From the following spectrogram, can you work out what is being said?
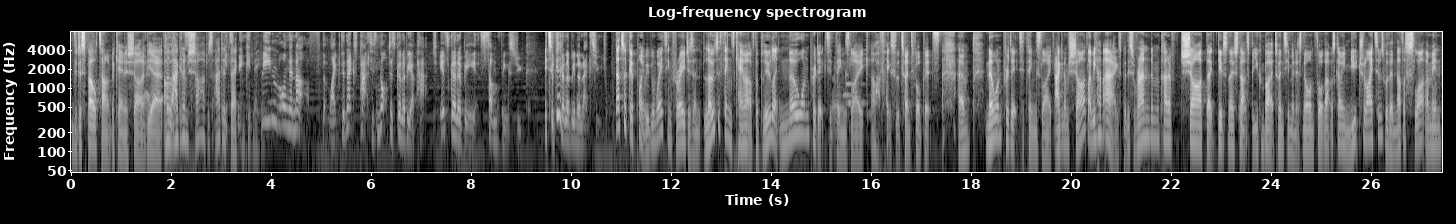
the dispel talent became a shard. Yeah. Yeah. So, Oh, Aghanim shard was added there completely. It's been long enough that like the next patch is not just going to be a patch; it's going to be something stupid. It's It's good. going to be the next huge one. That's a good point. We've been waiting for ages, and loads of things came out of the blue. Like no one predicted things like. Oh, thanks for the twenty-four bits. Um, no one predicted things like Aghanim shard. Like we have Ags, but this random kind of shard that gives no stats, but you can buy it twenty minutes. No one thought that was coming. Neutral items with another slot. I mean,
